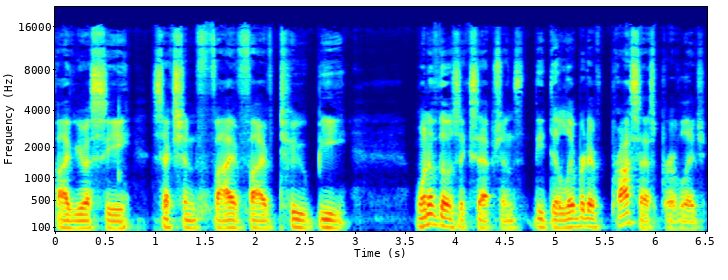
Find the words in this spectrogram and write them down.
5 U.S.C. Section 552B. One of those exceptions, the deliberative process privilege,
